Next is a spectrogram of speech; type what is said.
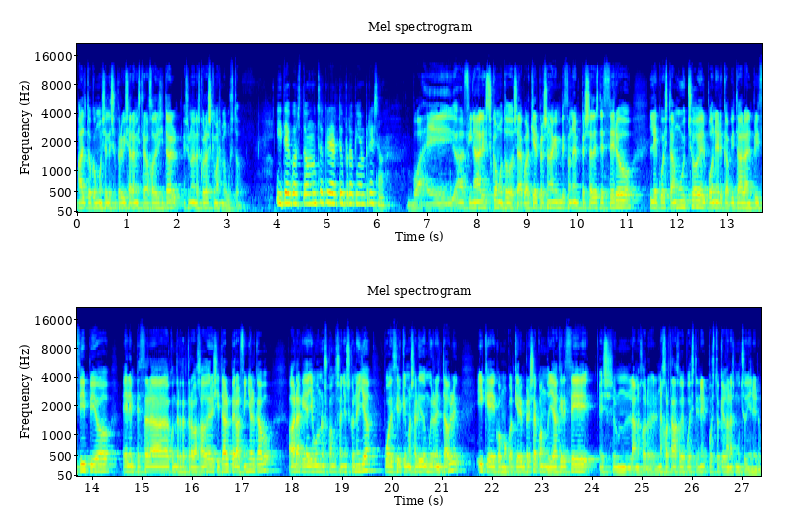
alto como es el de supervisar a mis trabajadores y tal, es una de las cosas que más me gustó. ¿Y te costó mucho crear tu propia empresa? Buah, eh, al final es como todo, o sea, cualquier persona que empieza una empresa desde cero le cuesta mucho el poner capital al principio, el empezar a contratar trabajadores y tal, pero al fin y al cabo, ahora que ya llevo unos cuantos años con ella, puedo decir que me ha salido muy rentable y que como cualquier empresa cuando ya crece es la mejor, el mejor trabajo que puedes tener puesto que ganas mucho dinero.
